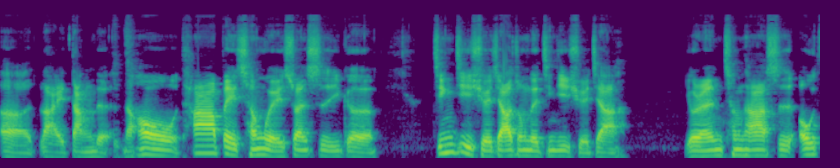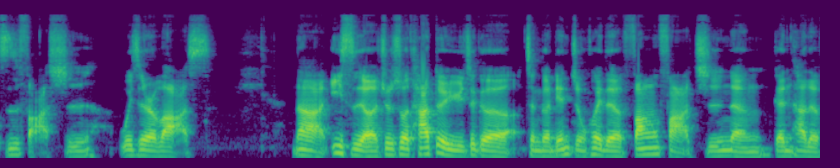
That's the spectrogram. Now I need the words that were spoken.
呃来当的，然后他被称为算是一个经济学家中的经济学家。有人称他是欧兹法师 （Wizard of Oz），那意思啊，就是说他对于这个整个联准会的方法、职能跟他的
